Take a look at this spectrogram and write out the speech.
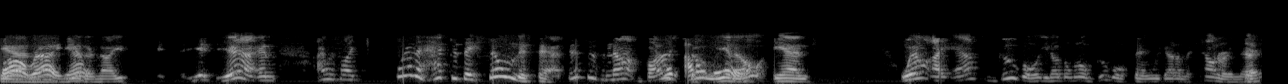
And, oh right, uh, the yeah. other night. Yeah, and I was like, where the heck did they film this at? This is not Barstow, I don't know. you know. And well, I asked Google, you know, the little Google thing we got on the counter in there,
